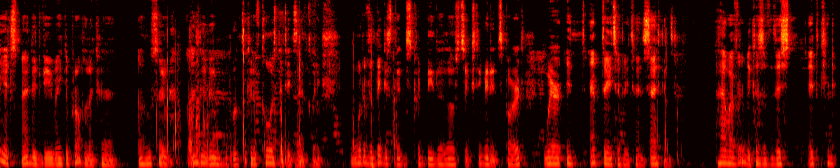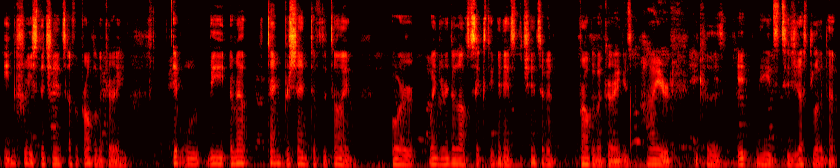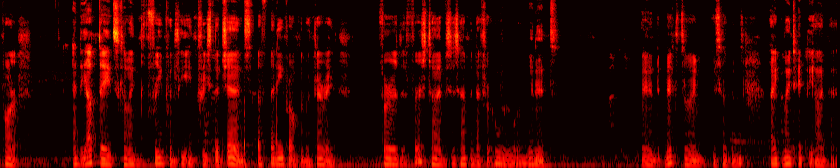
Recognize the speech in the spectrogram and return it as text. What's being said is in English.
the expanded view make a problem occur? Oh, also, I don't know what could have caused it exactly. One of the biggest things could be the last 60 minutes part, where it updates every 10 seconds. However, because of this, it can increase the chance of a problem occurring. It will be around 10% of the time, or when you're in the last 60 minutes, the chance of a problem occurring is higher because it needs to just load that part. And the updates coming frequently increase the chance of any problem occurring. For the first time this has happened after over one minute. And next time this happens, I might hit the iPad.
